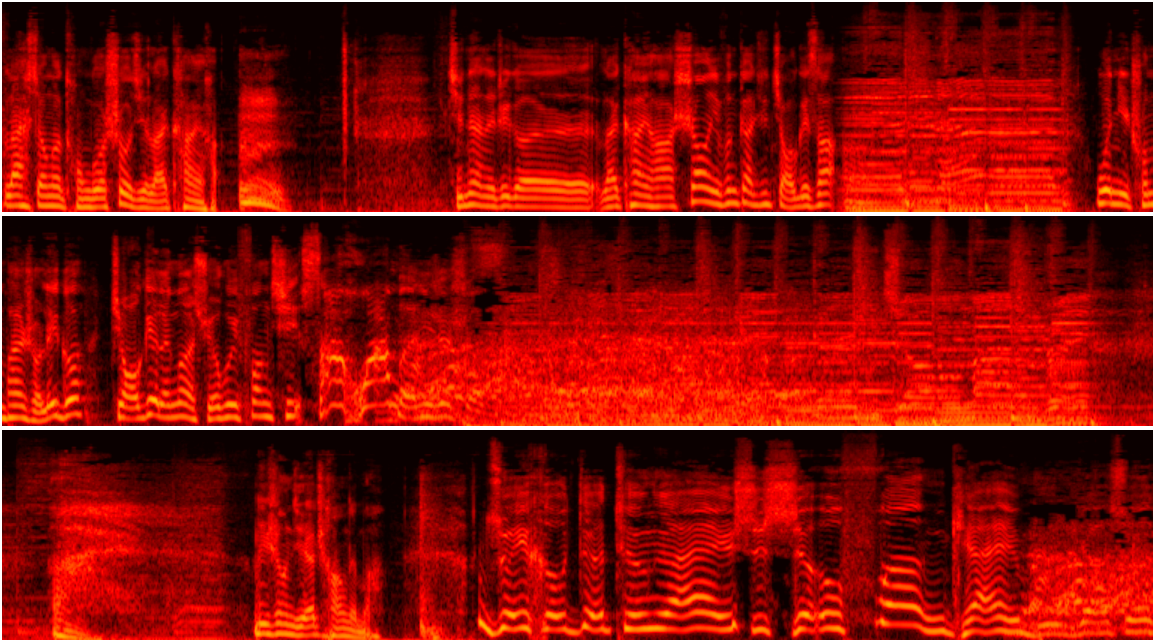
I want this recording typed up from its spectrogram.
来，让我通过手机来看一下。今天的这个来看一下，上一份感情交给啥？问你纯盘说，雷哥交给了我，学会放弃，啥话嘛？你这是？唉李圣杰唱的嘛。最后的疼爱是手放开，不要说的。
